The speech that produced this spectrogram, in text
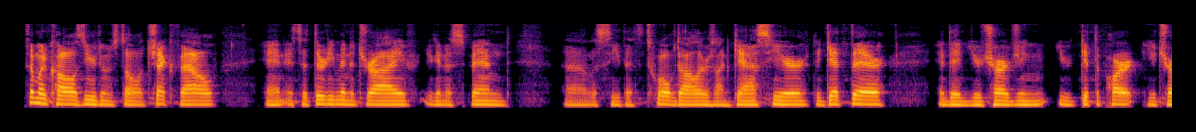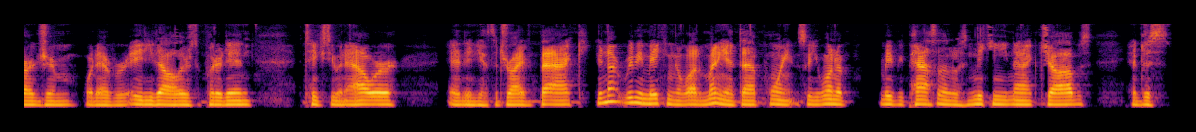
someone calls you to install a check valve and it's a 30 minute drive. You're going to spend uh, let's see, that's $12 on gas here to get there. And then you're charging, you get the part, you charge them whatever, $80 to put it in. It takes you an hour and then you have to drive back. You're not really making a lot of money at that point. So you want to maybe pass on those nicky knack jobs and just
